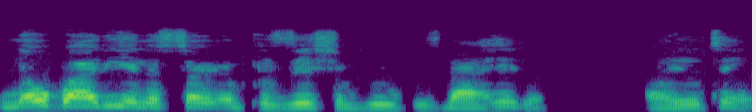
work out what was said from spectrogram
nobody in a certain position group is not hitting on your team.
